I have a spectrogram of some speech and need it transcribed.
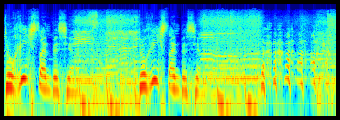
du riechst ein bisschen. Du riechst ein bisschen.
